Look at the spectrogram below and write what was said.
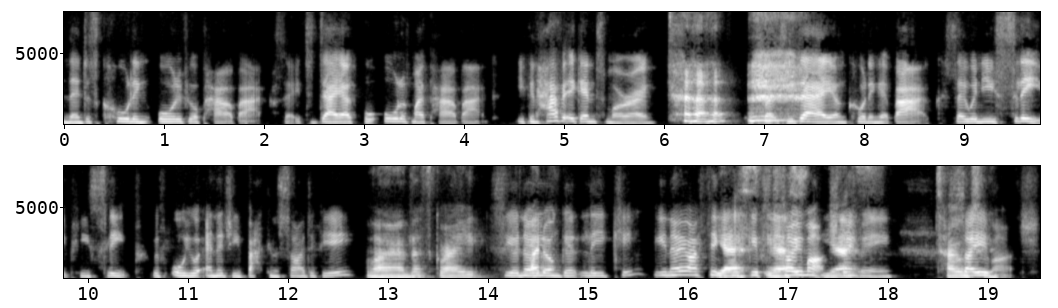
and then just calling all of your power back. So today i call all of my power back you can have it again tomorrow. but today I'm calling it back. So when you sleep, you sleep with all your energy back inside of you. Wow, that's great. So you're no I, longer leaking. You know, I think yes, we give yes, so much, yes. don't we? Totally. So much.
